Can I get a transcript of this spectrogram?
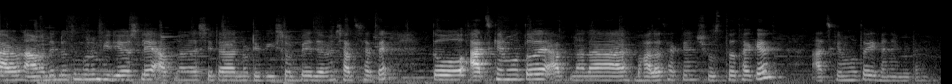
কারণ আমাদের নতুন কোনো ভিডিও আসলে আপনারা সেটা নোটিফিকেশন পেয়ে যাবেন সাথে সাথে। তো আজকের মতো আপনারা ভালো থাকেন সুস্থ থাকেন। আজকের মতো এখানে বিদায়।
